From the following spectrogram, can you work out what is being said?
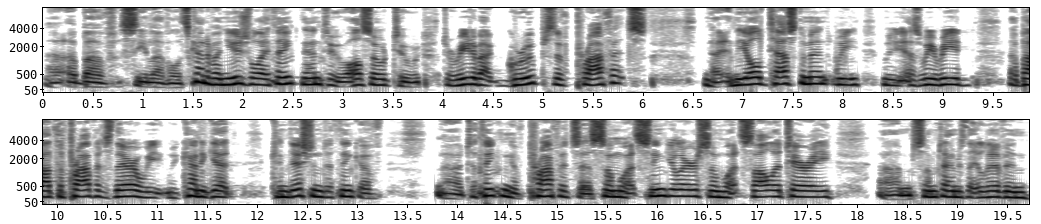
Uh, above sea level. It's kind of unusual, I think, then to also to to read about groups of prophets. Uh, in the Old Testament, we, we as we read about the prophets there, we we kind of get conditioned to think of uh, to thinking of prophets as somewhat singular, somewhat solitary. Um, sometimes they live in,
